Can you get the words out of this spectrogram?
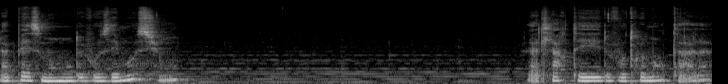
l'apaisement de vos émotions, la clarté de votre mental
